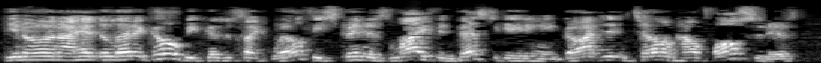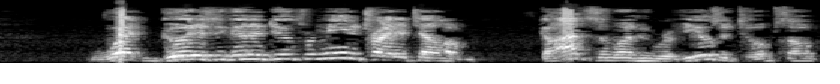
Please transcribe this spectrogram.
You know, and I had to let it go because it's like, well, if he spent his life investigating and God didn't tell him how false it is, what good is it going to do for me to try to tell him? God's the one who reveals it to him, so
